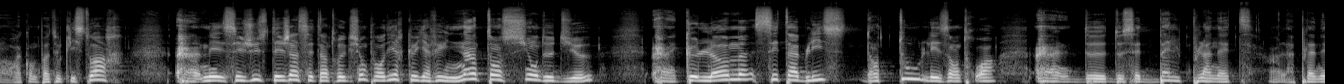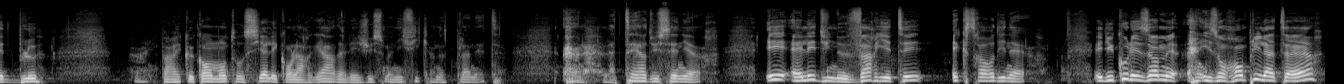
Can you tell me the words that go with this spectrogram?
On ne raconte pas toute l'histoire, mais c'est juste déjà cette introduction pour dire qu'il y avait une intention de Dieu que l'homme s'établisse dans tous les endroits de, de cette belle planète, hein, la planète bleue, il paraît que quand on monte au ciel et qu'on la regarde, elle est juste magnifique, hein, notre planète. La terre du Seigneur. Et elle est d'une variété extraordinaire. Et du coup, les hommes, ils ont rempli la terre.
